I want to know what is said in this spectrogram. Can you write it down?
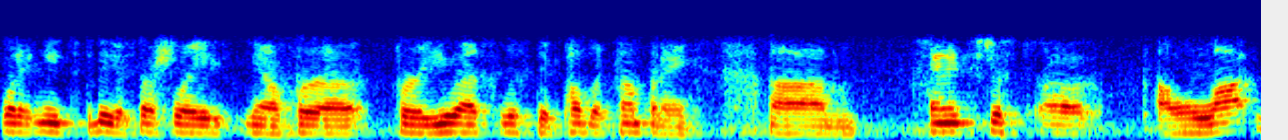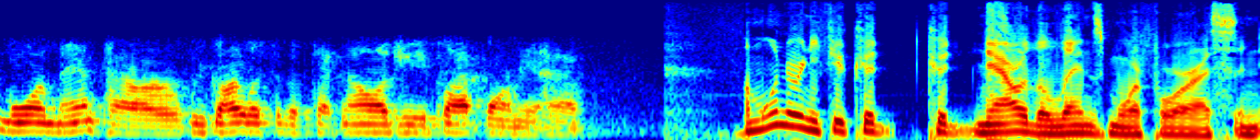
what it needs to be, especially you know for a for a U.S. listed public company. Um, and it's just uh, a lot more manpower, regardless of the technology platform you have. I'm wondering if you could could narrow the lens more for us, and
